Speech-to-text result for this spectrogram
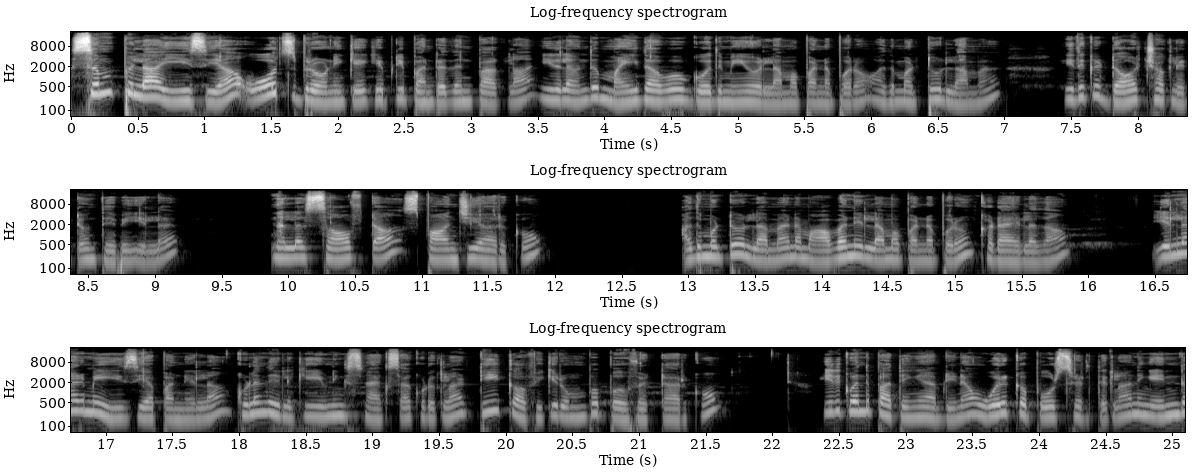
சிம்பிளாக ஈஸியாக ஓட்ஸ் ப்ரௌனி கேக் எப்படி பண்ணுறதுன்னு பார்க்கலாம். இதில் வந்து மைதாவோ கோதுமையோ இல்லாமல் பண்ண போகிறோம் அது மட்டும் இல்லாமல் இதுக்கு டார்க் சாக்லேட்டும் தேவையில்லை. நல்லா சாஃப்டாக ஸ்பாஞ்சியாக இருக்கும். அது மட்டும் இல்லாமல் நம்ம அவன் இல்லாமல் பண்ண போகிறோம் கடாயில் தான். எல்லாருமே ஈஸியாக பண்ணிடலாம். குழந்தைகளுக்கு ஈவினிங் ஸ்நாக்ஸாக கொடுக்கலாம். டீ காஃபிக்கு ரொம்ப பர்ஃபெக்டாக இருக்கும். இதுக்கு வந்து பார்த்தீங்க அப்படின்னா ஒரு கப் ஓட்ஸ் எடுத்துக்கலாம். நீங்கள் எந்த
